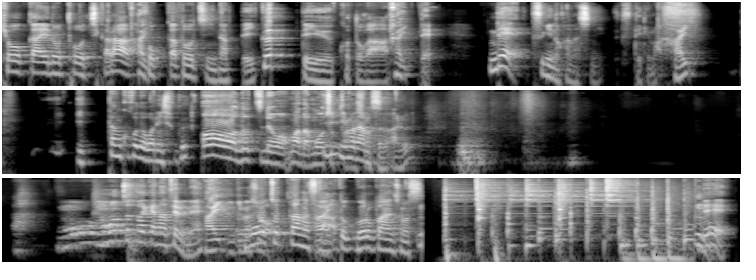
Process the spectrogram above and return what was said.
教会の統治からはい国家統治になっていくっていうことがあって、で、次の話に移っていきます。はい。い一旦ここで終わりにしとく？ああ、どっちでも、まだもうちょっと今何分ある？あ、もう、もうちょっとだけ話せるね。はい、行きましょう。もうちょっと話すか、はいあと5、6分話します。で、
